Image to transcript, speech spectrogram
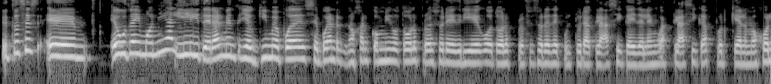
Entonces, eh, eudaimonía literalmente, y aquí me puede, se pueden enojar conmigo todos los profesores de griego, todos los profesores de cultura clásica y de lenguas clásicas, porque a lo mejor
